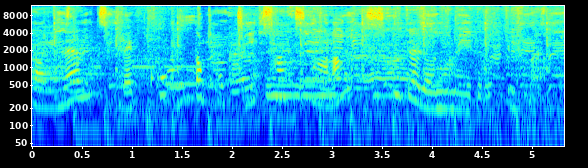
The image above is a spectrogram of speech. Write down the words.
저희는 매콤 떡볶이, 파스타랑 수제 레모네이드를 시켰어요.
